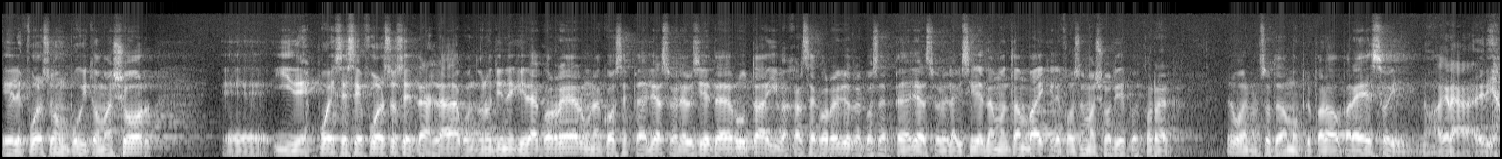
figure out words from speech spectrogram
el esfuerzo es un poquito mayor eh, y después ese esfuerzo se traslada cuando uno tiene que ir a correr, una cosa es pedalear sobre la bicicleta de ruta y bajarse a correr y otra cosa es pedalear sobre la bicicleta mountain bike, el esfuerzo es mayor y después correr. Pero bueno, nosotros estamos preparados para eso y nos agrada, diría.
